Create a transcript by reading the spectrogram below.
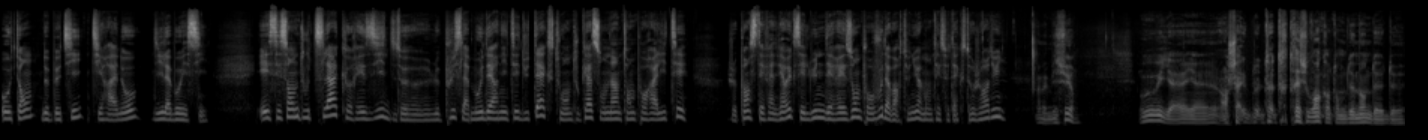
autant de petits tyrannos, dit la Boétie. Et c'est sans doute là que réside euh, le plus la modernité du texte, ou en tout cas son intemporalité. Je pense, Stéphane Verru, que c'est l'une des raisons pour vous d'avoir tenu à monter ce texte aujourd'hui. Ah ben, bien sûr. Oui, oui. Très souvent, quand on me demande de,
